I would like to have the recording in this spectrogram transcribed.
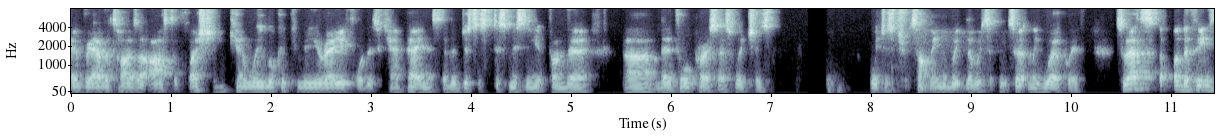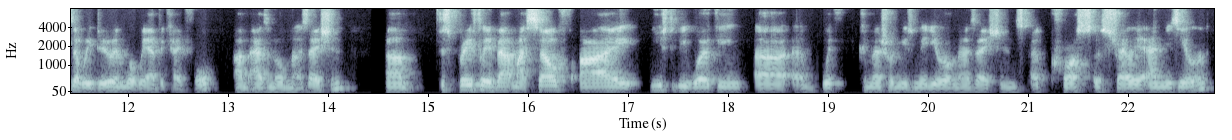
every advertiser ask the question can we look at community radio for this campaign instead of just dismissing it from their uh, their thought process which is which is something that we, that we certainly work with. So that's the things that we do and what we advocate for um, as an organization. Um, just briefly about myself, I used to be working uh, with commercial news media organizations across Australia and New Zealand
